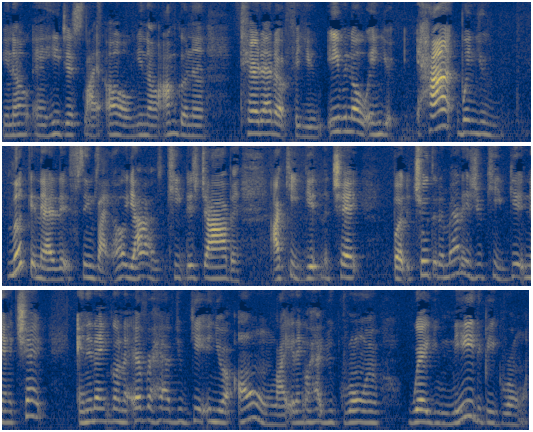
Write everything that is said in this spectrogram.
you know, and he just like, oh, you know, I'm going to tear that up for you. Even though in your, how, when you looking at it, it seems like, oh, y'all keep this job and I keep getting the check. But the truth of the matter is, you keep getting that check, and it ain't gonna ever have you getting your own. Like it ain't gonna have you growing where you need to be growing.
